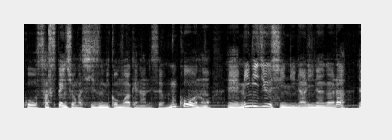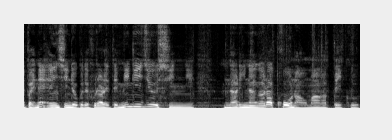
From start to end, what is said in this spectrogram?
こう、サスペンションが沈み込むわけなんですよ。向こうの、えー、右重心になりながら、やっぱりね、遠心力で振られて、右重心になりながらコーナーを曲がっていく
